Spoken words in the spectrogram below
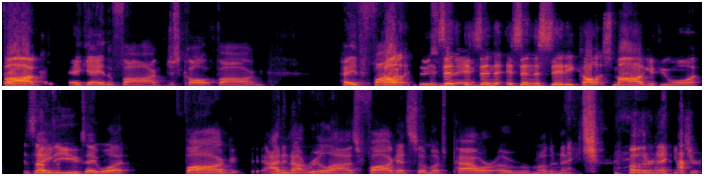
fog. aka the fog. Just call it fog. Hey, the fog. it, it's in damage. it's in the, it's in the city. Call it smog if you want. It's up Hey, to you. You what, fog. I did not realize fog had so much power over Mother Nature. Mother Nature.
